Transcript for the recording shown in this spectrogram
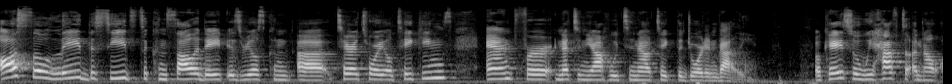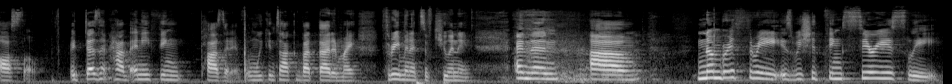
Oslo laid the seeds to consolidate Israel's uh, territorial takings and for Netanyahu to now take the Jordan Valley. Okay? So we have to annul Oslo. It doesn't have anything positive, and we can talk about that in my three minutes of Q and A. And then um, number three is we should think seriously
